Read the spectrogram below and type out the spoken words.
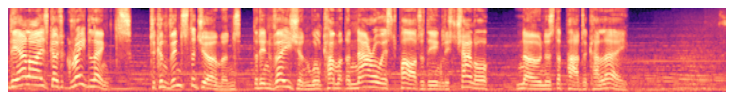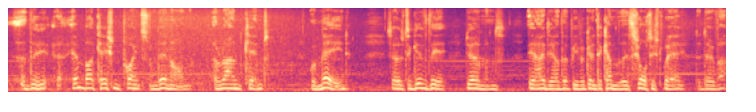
The Allies go to great lengths to convince the Germans that invasion will come at the narrowest part of the English Channel, known as the Pas de Calais. The embarkation points from then on around Kent were made so as to give the Germans the idea that we were going to come the shortest way to Dover.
